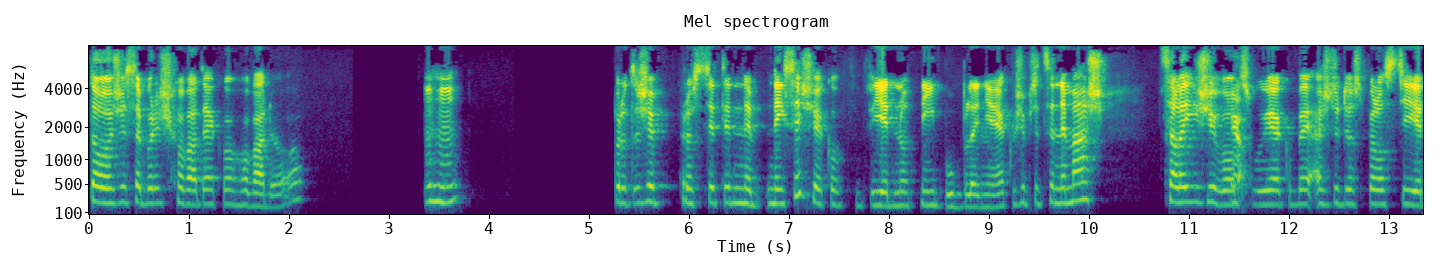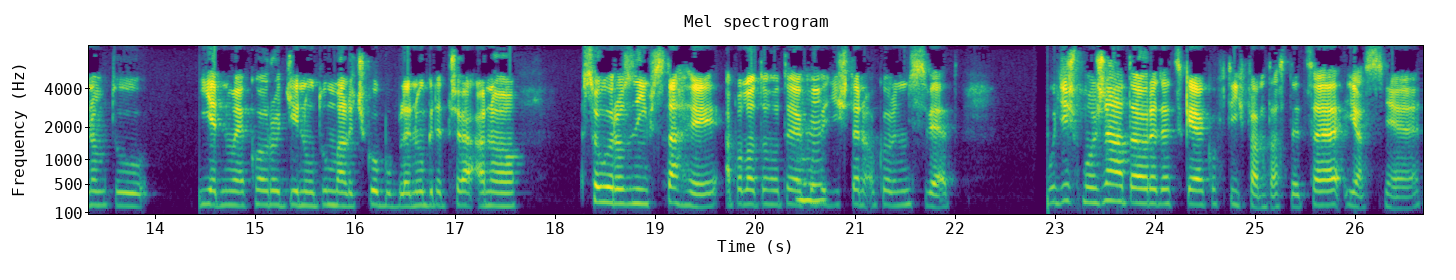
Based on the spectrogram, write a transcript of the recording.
to, že se budeš chovat jako hovado. Mm-hmm. Protože prostě ty ne, nejseš jako v jednotný bublině, jakože přece nemáš celý život jo. svůj jakoby až do dospělosti jenom tu jednu jako rodinu, tu maličkou bublinu, kde třeba ano, jsou různý vztahy a podle toho ty mm-hmm. jako mhm. vidíš ten okolní svět. budíš možná teoreticky jako v té fantastice, jasně.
